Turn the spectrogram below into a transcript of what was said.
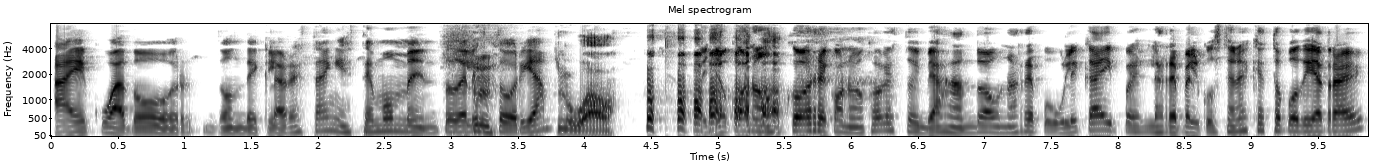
a Ecuador, donde claro está en este momento de la historia. Wow. Pues yo conozco, reconozco que estoy viajando a una república y pues las repercusiones que esto podía traer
